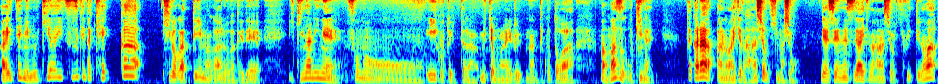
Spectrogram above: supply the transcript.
相手に向き合い続けた結果、広がって今があるわけで、いきなりね、その、いいこと言ったら見てもらえるなんてことは、まあ、まず起きない。だから、あの、相手の話を聞きましょう。で、SNS で相手の話を聞くっていうのは、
